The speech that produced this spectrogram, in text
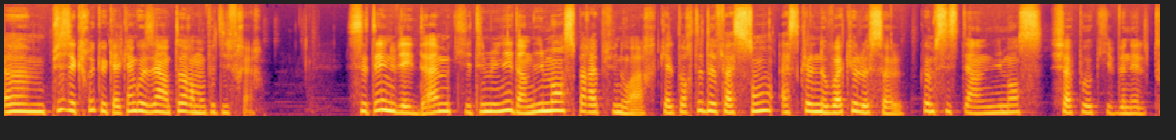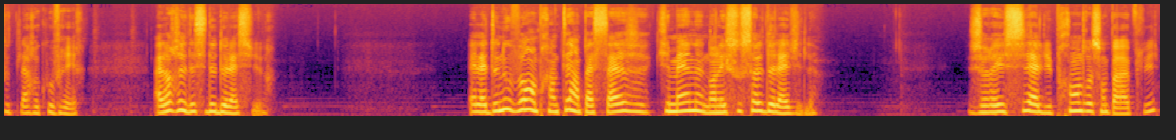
Euh, puis j'ai cru que quelqu'un causait un tort à mon petit frère. C'était une vieille dame qui était munie d'un immense parapluie noir qu'elle portait de façon à ce qu'elle ne voie que le sol, comme si c'était un immense chapeau qui venait toute la recouvrir. Alors j'ai décidé de la suivre. Elle a de nouveau emprunté un passage qui mène dans les sous-sols de la ville. Je réussis à lui prendre son parapluie,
